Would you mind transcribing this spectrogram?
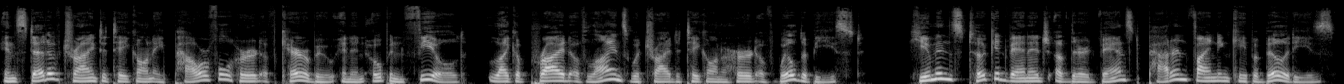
instead of trying to take on a powerful herd of caribou in an open field, like a pride of lions would try to take on a herd of wildebeest, humans took advantage of their advanced pattern finding capabilities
